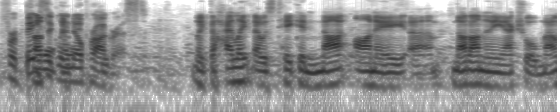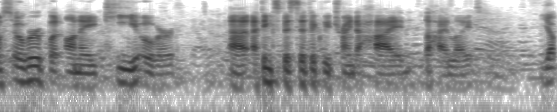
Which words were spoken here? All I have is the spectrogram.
for basically no progress like the highlight that was taken not on a um, not on any actual mouse over, but on a key over. Uh, I think specifically trying to hide the highlight. Yep,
